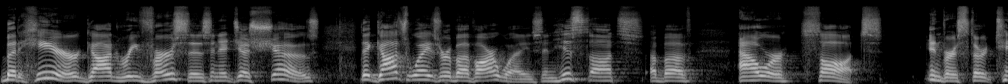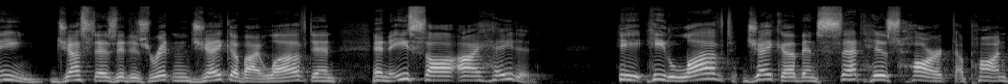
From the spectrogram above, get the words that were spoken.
But here, God reverses, and it just shows that God's ways are above our ways and His thoughts above our thoughts. In verse 13, just as it is written, Jacob I loved and, and Esau I hated. He, he loved Jacob and set his heart upon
